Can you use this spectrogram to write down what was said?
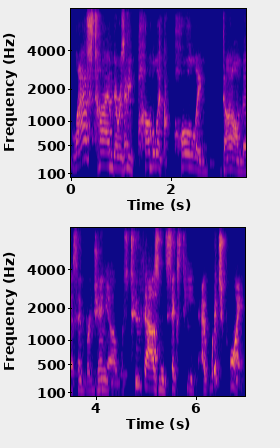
last time there was any public polling done on this in Virginia was 2016, at which point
